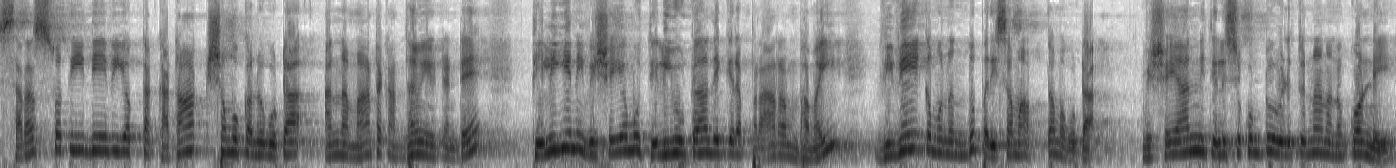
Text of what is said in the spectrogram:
సరస్వతీదేవి యొక్క కటాక్షము కలుగుట అన్న మాటకు అర్థం ఏమిటంటే తెలియని విషయము తెలియుట దగ్గర ప్రారంభమై వివేకమునందు పరిసమాప్తమగుట. విషయాన్ని తెలుసుకుంటూ వెళుతున్నాను అనుకోండి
